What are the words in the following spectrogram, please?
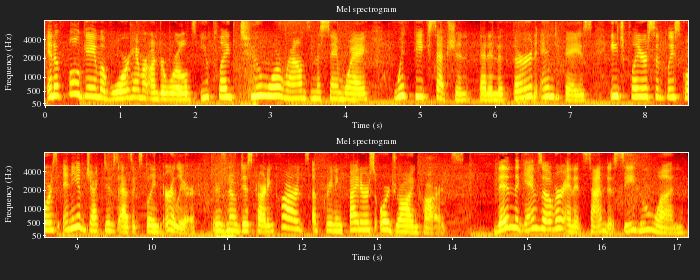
In a full game of Warhammer Underworlds, you play two more rounds in the same way, with the exception that in the third end phase, each player simply scores any objectives as explained earlier. There's no discarding cards, upgrading fighters, or drawing cards. Then the game's over and it's time to see who won.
